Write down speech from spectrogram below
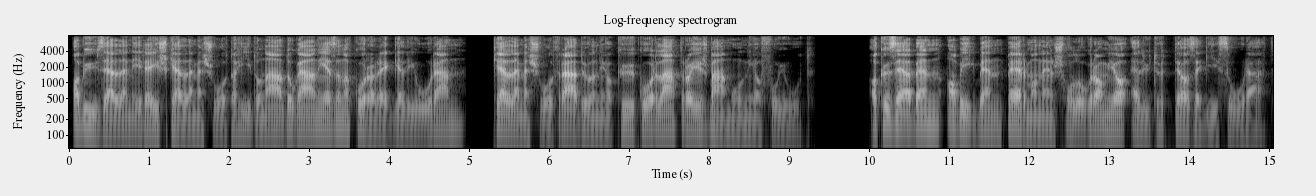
a bűz ellenére is kellemes volt a hídon áldogálni ezen a kora reggeli órán, kellemes volt rádölni a kőkorlátra és bámulni a folyót. A közelben, a bégben permanens hologramja elütötte az egész órát.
